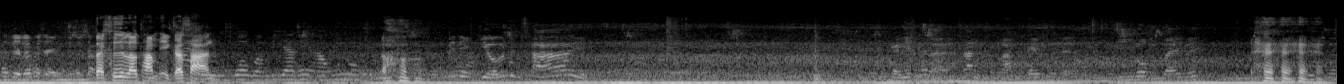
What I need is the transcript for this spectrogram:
ถ้าเกิดแล้วไม่ใช่ไม่ใช่แต่คือเราทำเอกสาร พวกว่าไม่อยากให้เอาเนอะไม่ได้เกี่ยวกับลูกชายไก่นี่แหละนั่งข้างหลังเต็มเลยยิงลมไปไหมมันเสียเงิน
